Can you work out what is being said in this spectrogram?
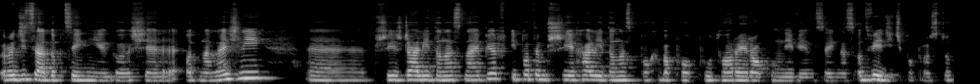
rodzice adopcyjni jego się odnaleźli, przyjeżdżali do nas najpierw i potem przyjechali do nas po chyba po półtorej roku mniej więcej nas odwiedzić po prostu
